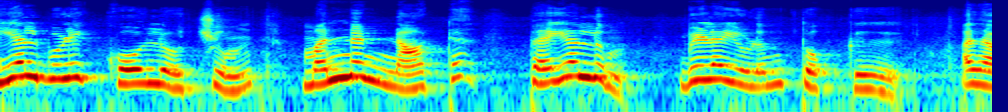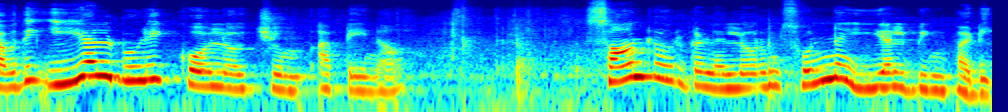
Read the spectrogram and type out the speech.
இயல்புழி கோலோச்சும் மன்னன் நாட்ட பெயலும் விளையுளும் தொக்கு. அதாவது இயல்புலி கோலோச்சும் அப்படின்னா சான்றோர்கள் எல்லோரும் சொன்ன இயல்பின்படி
